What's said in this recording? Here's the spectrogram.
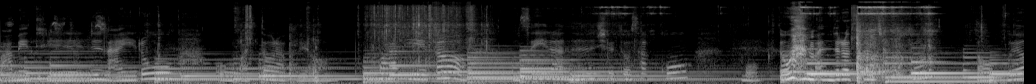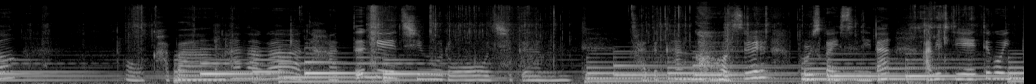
마음에 드는 아이로 어, 왔더라고요. 포화리에서 어, 세일하는 실도 샀고 뭐 그동안 만들었던 작품 넣었고요. 어, 가방 하나가 다 뜨개 짐으로 지금 가득한 것을 볼 수가 있습니다. 아미띠에 뜨고 있던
